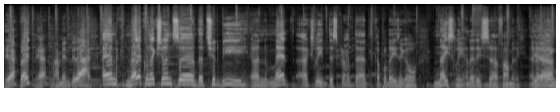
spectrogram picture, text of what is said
Yeah. Right? Yeah, I'm into that. And another connections uh, that should be, and Matt actually described that a couple days ago nicely, and that is uh, family. And I think,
